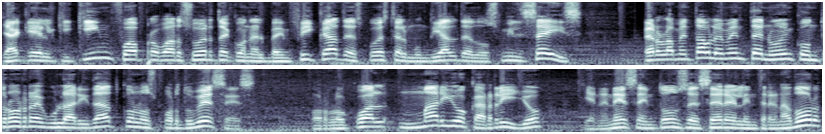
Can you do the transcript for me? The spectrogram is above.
ya que el Kikín fue a probar suerte con el Benfica después del Mundial de 2006, pero lamentablemente no encontró regularidad con los portugueses, por lo cual Mario Carrillo, quien en ese entonces era el entrenador,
